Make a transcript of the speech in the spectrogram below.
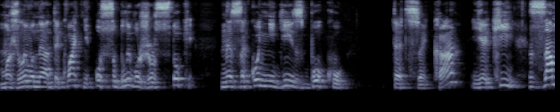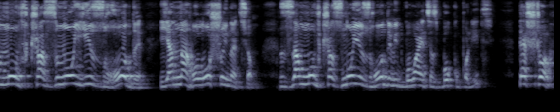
Можливо, неадекватні, особливо жорстокі, незаконні дії з боку ТЦК, які за мовчазної згоди, я наголошую на цьому, за мовчазної згоди відбувається з боку поліції. Те, що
